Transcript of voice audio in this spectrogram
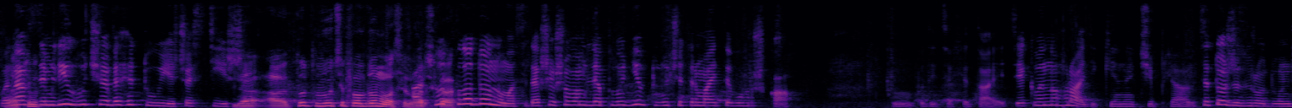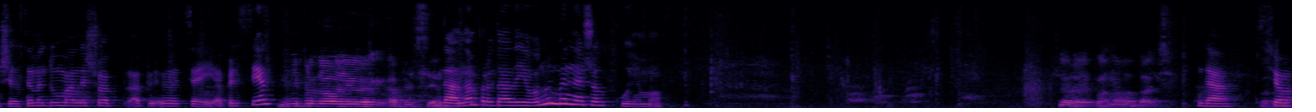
Вона А в тут- землі лучше вегетує частіше. Да, а тут лучше плодоноси в А горшках. тут плодоноси. Так що, якщо вам для плодів, то лучше тримайте в горшках. О, подивіться, хитається. Як виноградики не чіпляли. Це теж з роду уншил. Це ми думали, що ап- ап- е, цей апельсин. Мені продали апельсин. Да, нам продали його. Ну, ми не жалкуємо. Все, я погнала далі. Да, все.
